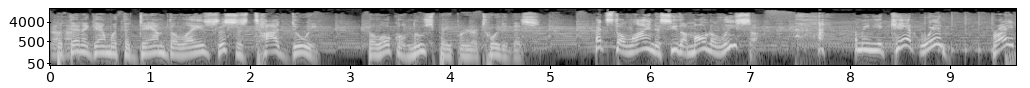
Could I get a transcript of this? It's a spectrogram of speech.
But Uh-huh. then again, with the damn delays, this is Todd Dewey, the local newspaper here, tweeted this. That's the line to see the Mona Lisa. I mean, you can't win, right?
